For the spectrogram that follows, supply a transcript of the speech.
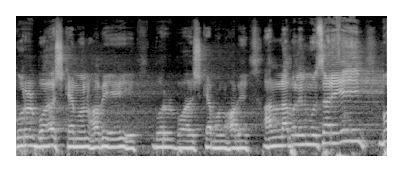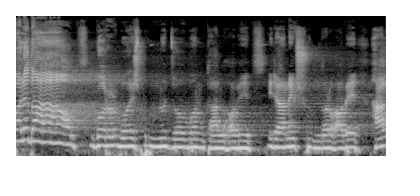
গরুর বয়স কেমন হবে? গরুর বয়স কেমন হবে? আল্লাহ বলেন মুসারে বলে দাও, গরুর বয়স পূর্ণ যৌবন কাল হবে, এটা অনেক সুন্দর হবে। হাল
